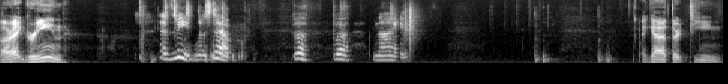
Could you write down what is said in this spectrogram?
All right, Green. That's me. What a stab. B, b, nine. I got a thirteen.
